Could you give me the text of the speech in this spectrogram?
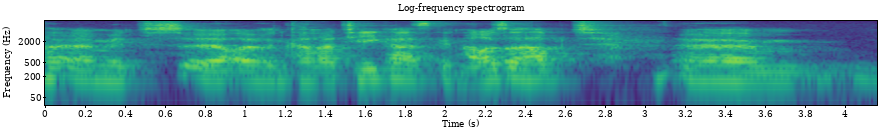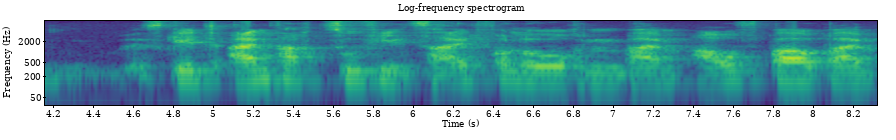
äh, mit euren Karatekas genauso habt. Ähm, es geht einfach zu viel Zeit verloren beim Aufbau, beim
